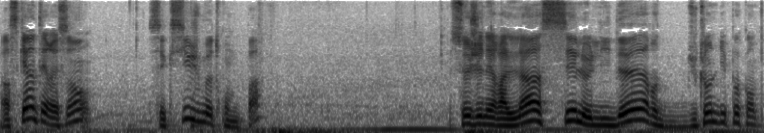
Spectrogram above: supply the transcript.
Alors ce qui est intéressant, c'est que si je me trompe pas, ce général-là, c'est le leader du clan de l'hippocampe.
